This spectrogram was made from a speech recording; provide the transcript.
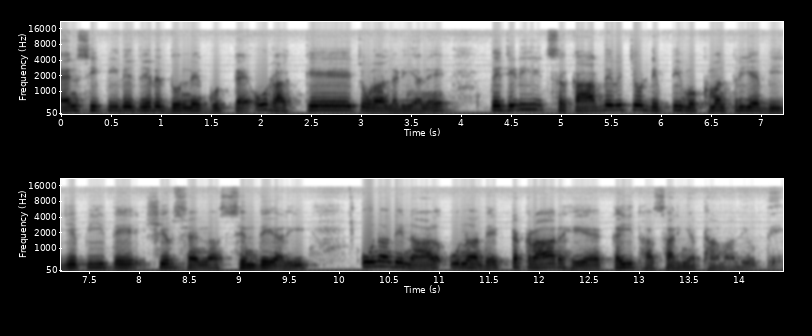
ਐਨਸੀਪੀ ਦੇ ਜਿਹੜੇ ਦੋਨੇ ਗੁੱਟ ਹੈ, ਉਹ ਰਲ ਕੇ ਚੋਣਾਂ ਲੜੀਆਂ ਨੇ ਤੇ ਜਿਹੜੀ ਸਰਕਾਰ ਦੇ ਵਿੱਚ ਉਹ ਡਿਪਟੀ ਮੁੱਖ ਮੰਤਰੀ ਹੈ ਬੀਜੇਪੀ ਤੇ ਸ਼ਿਵ ਸੈਨਾ ਸਿੰਧੇ ਵਾਲੀ, ਉਹਨਾਂ ਦੇ ਨਾਲ ਉਹਨਾਂ ਦੇ ਟਕਰਾ ਰਹੇ ਹੈ ਕਈ ਥਾਂ, ਸਾਰੀਆਂ ਥਾਵਾਂ ਦੇ ਉੱਤੇ।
